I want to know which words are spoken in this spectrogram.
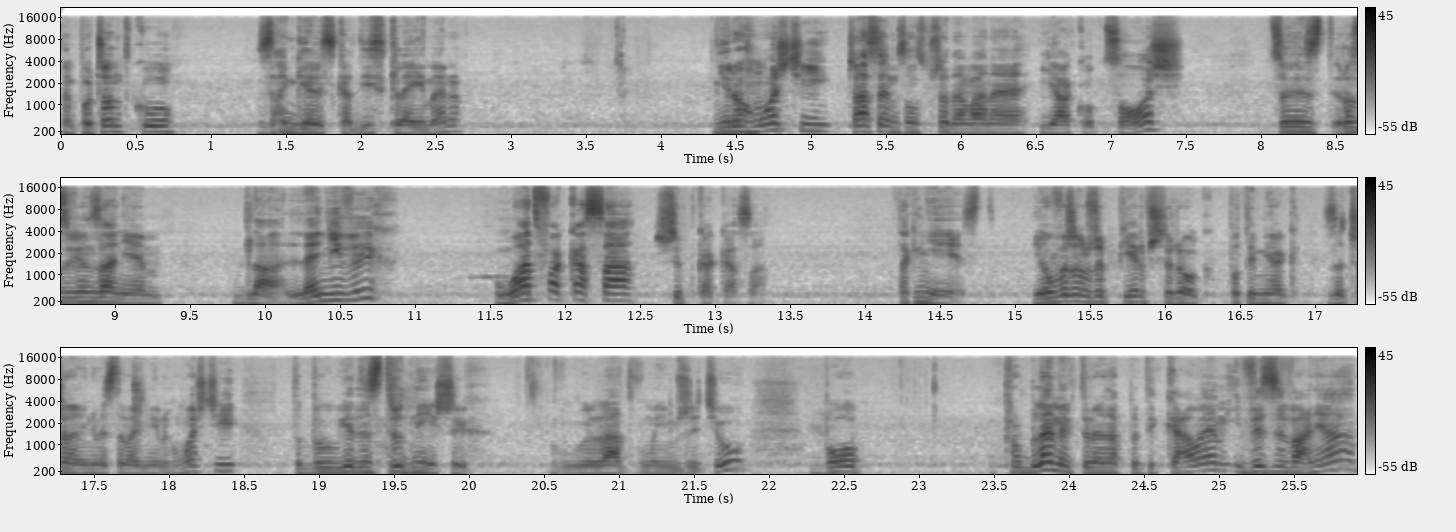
Na początku z angielska disclaimer. Nieruchomości czasem są sprzedawane jako coś, co jest rozwiązaniem dla leniwych, łatwa kasa, szybka kasa. Tak nie jest. Ja uważam, że pierwszy rok po tym, jak zacząłem inwestować w nieruchomości, to był jeden z trudniejszych lat w moim życiu, bo problemy, które napotykałem i wyzwania,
